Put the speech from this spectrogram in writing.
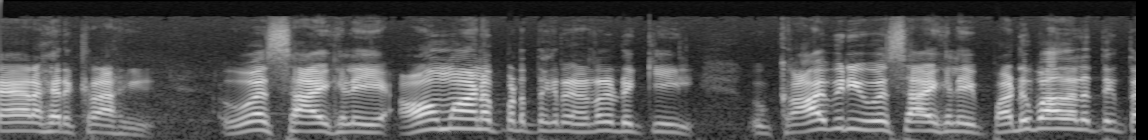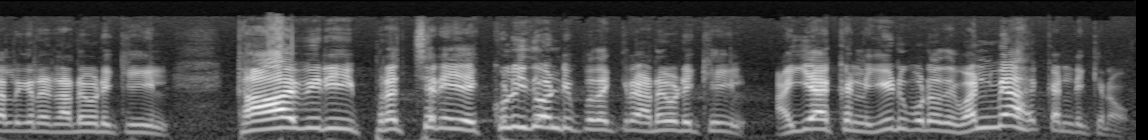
தயாராக இருக்கிறார்கள். விவசாயிகளை அவமானப்படுத்துகிற நடவடிக்கையில் காவிரி விவசாயிகளை படுபாதளத்துக்கு தள்ளுகிற நடவடிக்கையில் காவிரி பிரச்சனையை குழி தோண்டி புதைக்கிற நடவடிக்கையில் ஐயாக்கண் ஈடுபடுவதை வன்மையாக கண்டிக்கிறோம்.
